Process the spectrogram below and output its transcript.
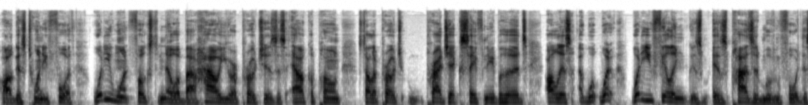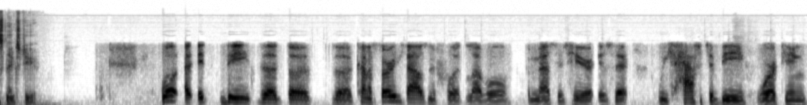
August 24th. What do you want folks to know about how your approach is? This Al Capone style approach, Project Safe Neighborhoods, all this. Uh, what what, what are you feeling is, is positive moving forward this next year? Well, uh, it, the the the the kind of thirty thousand foot level the message here is that we have to be working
